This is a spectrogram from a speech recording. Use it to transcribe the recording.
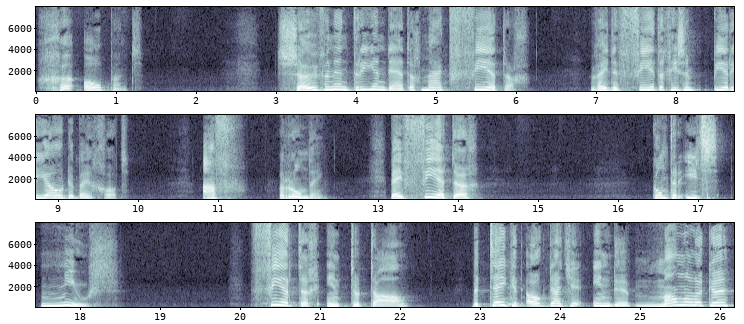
geopend. 7 en 33 maakt 40. We weten, 40 is een periode bij God. Afronding. Bij 40 komt er iets nieuws. 40 in totaal betekent ook dat je in de mannelijke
